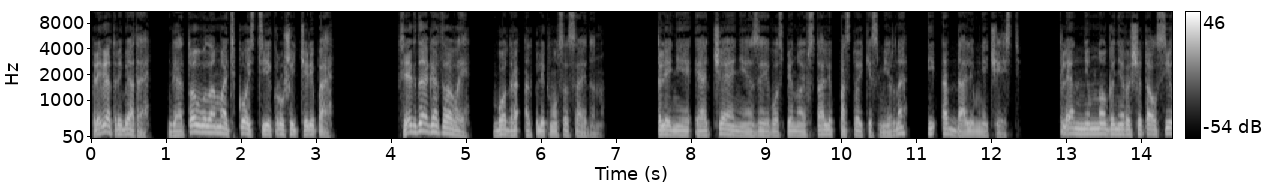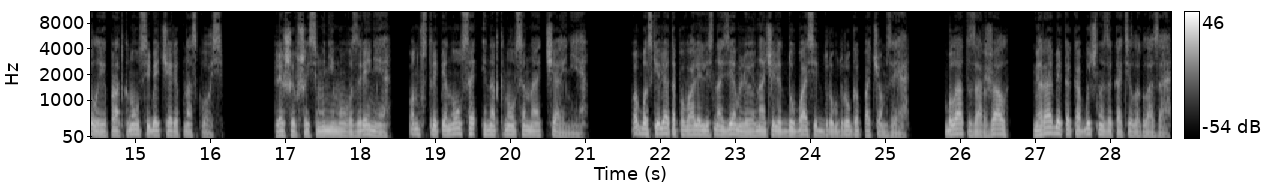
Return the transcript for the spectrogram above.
«Привет, ребята! Готовы ломать кости и крушить черепа?» «Всегда готовы!» бодро откликнулся Сайден. Тление и отчаяние за его спиной встали по стойке смирно и отдали мне честь. Тлен немного не рассчитал силы и проткнул себе череп насквозь. Лишившись мнимого зрения, он встрепенулся и наткнулся на отчаяние. Оба скелета повалились на землю и начали дубасить друг друга почем зря. Блад заржал, Мираби, как обычно, закатила глаза.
